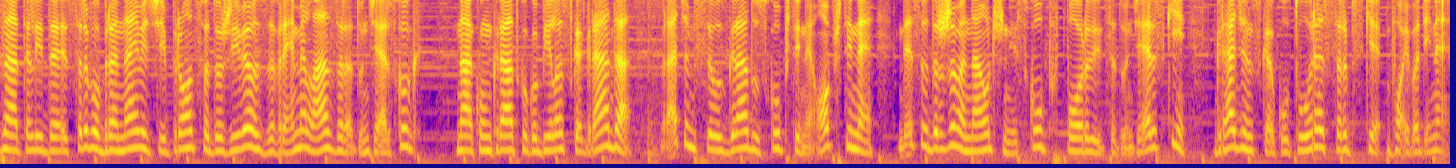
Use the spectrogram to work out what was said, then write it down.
Znate li da je Srbobran najveći procvat doživeo za vreme Lazara Dunđerskog? Nakon kratkog obilaska grada, vraćam se u zgradu Skupštine opštine, gde se održava naučni skup Porodica Dunđerski, građanska kultura Srpske Vojvodine.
